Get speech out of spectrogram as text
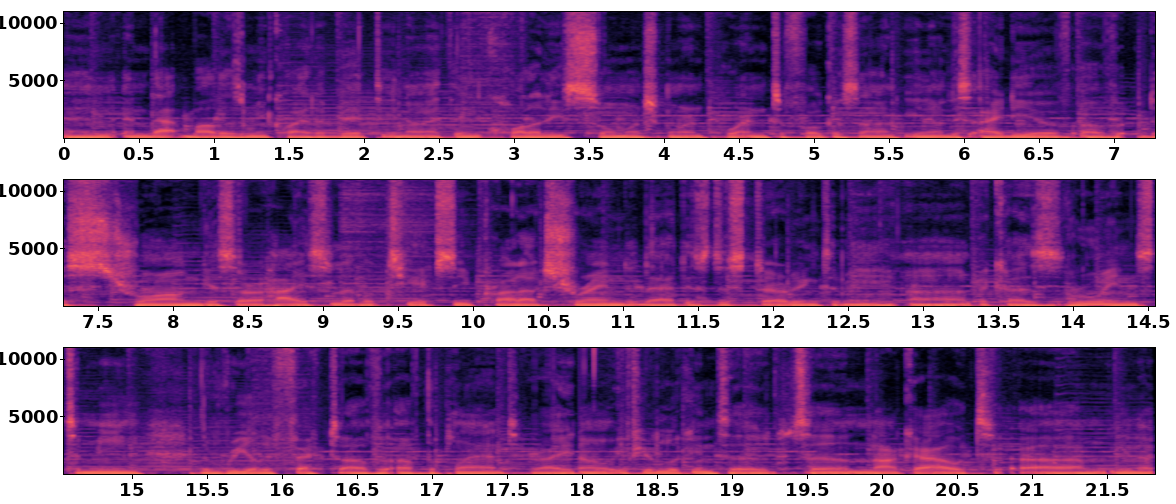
And and that bothers me quite a bit. You know, I think quality is so much more important to focus on. You know, this idea of, of the strongest or highest level THC product trend that is disturbing to me uh, because ruins to me the real effect of, of the plant, right? You know, if you're looking to, to knock out, um, you know,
